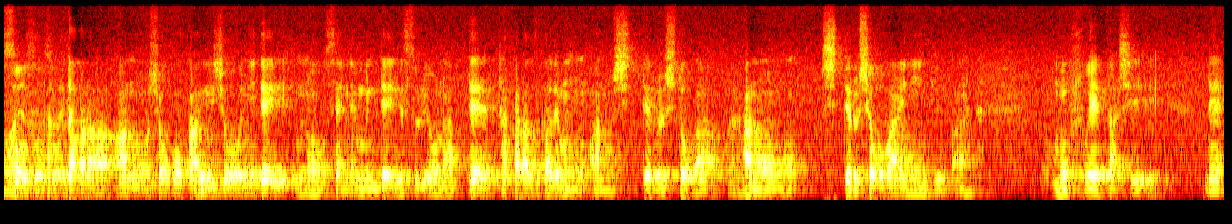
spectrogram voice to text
そうそうそう。だからあの商工会議所に出の青年部に出入りするようになって宝塚でもあの知ってる人があの知ってる商売人っていうかねもう増えたしで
